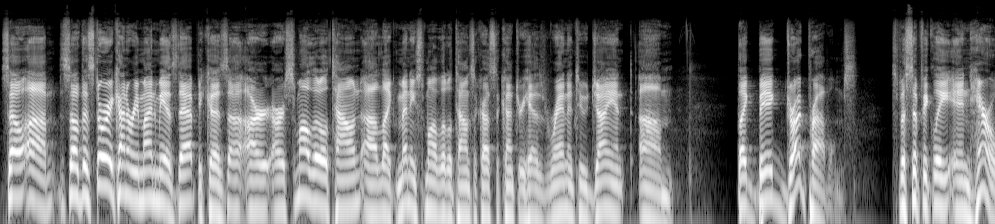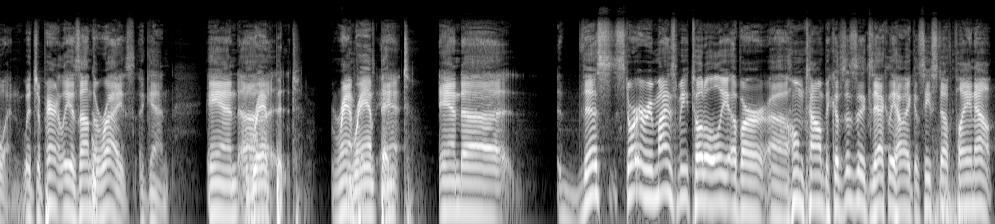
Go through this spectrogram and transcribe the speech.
So, um, so the story kind of reminded me of that because uh, our our small little town, uh, like many small little towns across the country, has ran into giant, um, like big drug problems, specifically in heroin, which apparently is on the rise again, and uh, Rampant. rampant, Rampant. And, and uh, this story reminds me totally of our uh, hometown because this is exactly how I could see stuff playing out.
